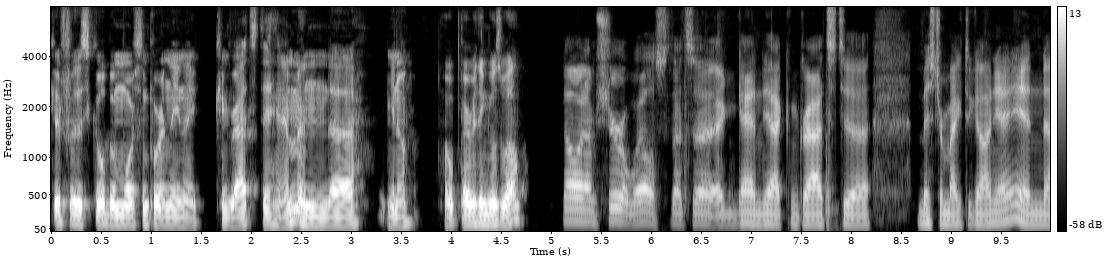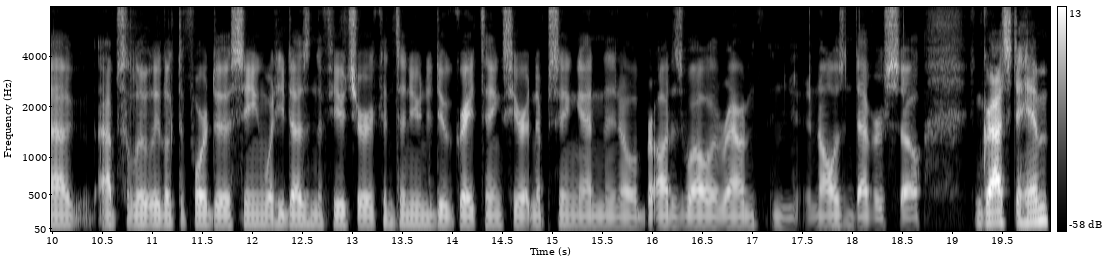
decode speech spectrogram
good for the school, but most importantly, like congrats to him, and uh, you know, hope everything goes well. No, and I'm sure it will. So that's uh, again, yeah, congrats to Mr. Mike DeGagne, and uh, absolutely look forward to seeing what he does in the future, continuing to do great things here at Nipissing and you know abroad as well around in, in all his endeavors. So, congrats to him,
